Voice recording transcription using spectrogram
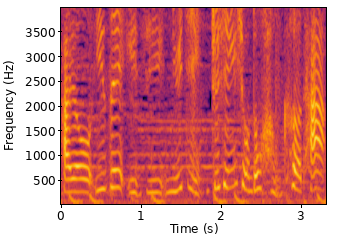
还有 EZ 以及女。这些英雄都很克他。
